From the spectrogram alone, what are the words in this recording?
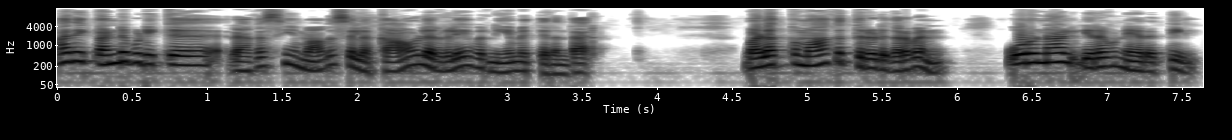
அதை கண்டுபிடிக்க ரகசியமாக சில காவலர்களை அவர் நியமித்திருந்தார். வழக்கமாக திருடுகிறவன் ஒரு நாள் இரவு நேரத்தில்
